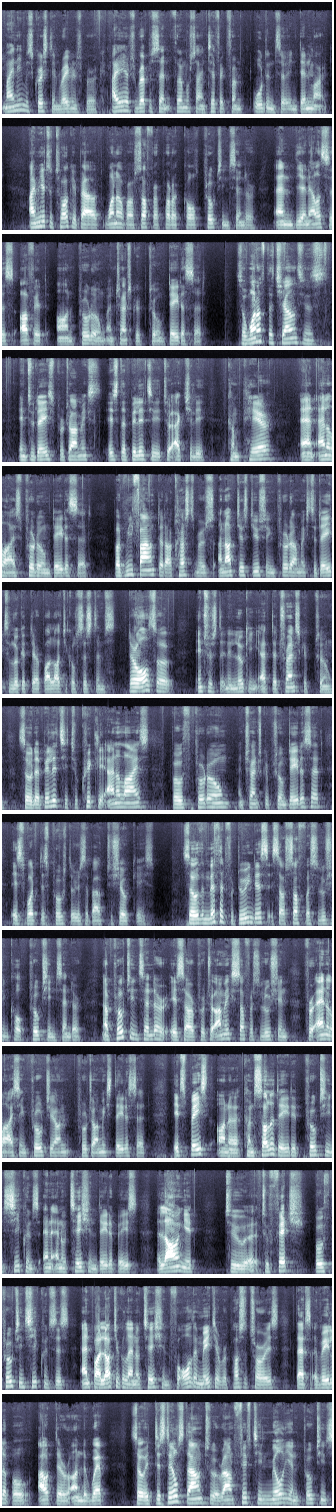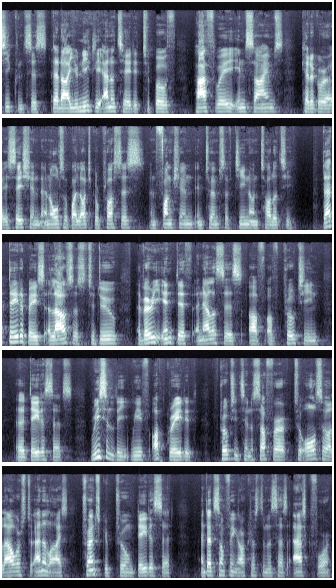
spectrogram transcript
My name is Christian Ravnsborg. I'm here to represent Thermo Scientific from Odense in Denmark. I'm here to talk about one of our software products called Protein Center and the analysis of it on proteome and transcriptome dataset. So one of the challenges in today's proteomics is the ability to actually compare and analyze proteome dataset. But we found that our customers are not just using proteomics today to look at their biological systems. They're also interested in looking at the transcriptome. So the ability to quickly analyze both proteome and transcriptome dataset is what this poster is about to showcase. So the method for doing this is our software solution called Protein Center. Now Protein Center is our proteomics software solution for analyzing proteon proteomics dataset. It's based on a consolidated protein sequence and annotation database, allowing it to, uh, to fetch both protein sequences and biological annotation for all the major repositories that's available out there on the web. So it distills down to around 15 million protein sequences that are uniquely annotated to both pathway, enzymes, categorization, and also biological process and function in terms of gene ontology. That database allows us to do a very in-depth analysis of, of protein uh, data sets. Recently, we've upgraded Protein Center software to also allow us to analyze transcriptome dataset, and that's something our customers has asked for.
